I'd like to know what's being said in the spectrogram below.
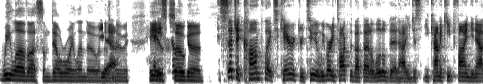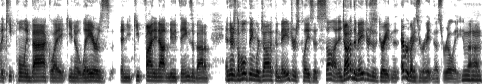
we love us some Delroy Lindo in Yeah. this movie. He And is so, so- good. It's such a complex character too, and we've already talked about that a little bit. How you just you kind of keep finding out, they keep pulling back like you know layers, and you keep finding out new things about him. And there's the whole thing where Jonathan Majors plays his son, and Jonathan Majors is great, and everybody's great in this. Really, uh, Mhm.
